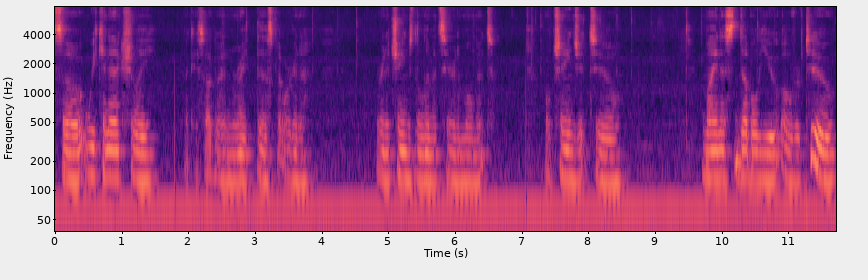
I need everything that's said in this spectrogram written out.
So we can actually, okay, so I'll go ahead and write this, but we're gonna we're gonna change the limits here in a moment. We'll change it to minus w over 2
